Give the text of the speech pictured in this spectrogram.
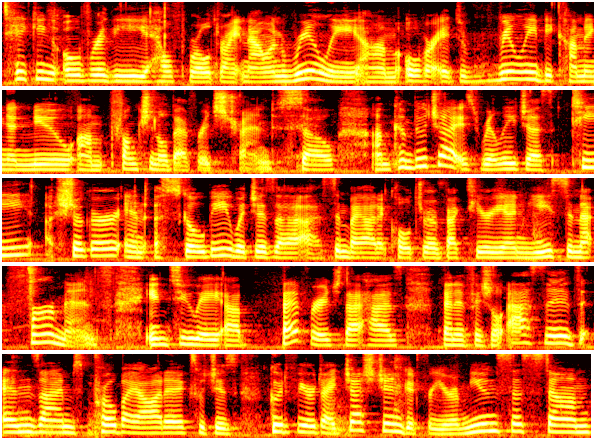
taking over the health world right now, and really um, over it's really becoming a new um, functional beverage trend. So um, kombucha is really just tea, sugar and a Which is a, a symbiotic culture of bacteria and yeast, and that ferments into a, a beverage that has beneficial acids, enzymes, probiotics, which is good for your digestion, good for your immune system.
